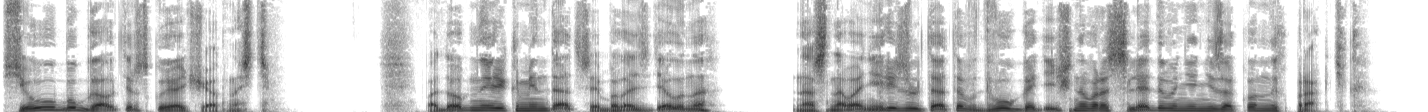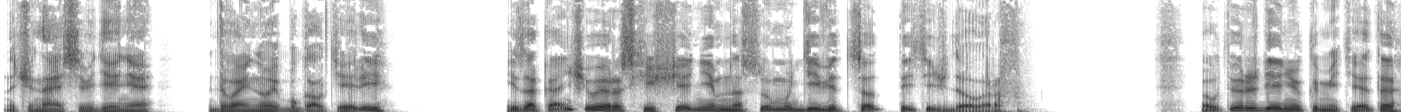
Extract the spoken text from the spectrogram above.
всю бухгалтерскую отчетность. Подобная рекомендация была сделана на основании результатов двухгодичного расследования незаконных практик, начиная с ведения двойной бухгалтерии и заканчивая расхищением на сумму 900 тысяч долларов. По утверждению комитета,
